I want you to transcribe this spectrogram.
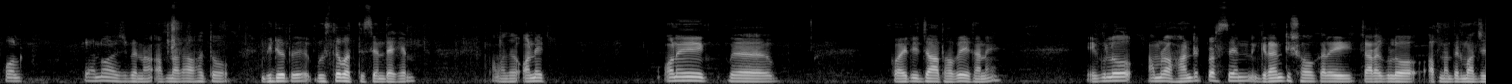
ফল কেন আসবে না? আপনারা হয়তো ভিডিওতে বুঝতে পারতেছেন, দেখেন। আমাদের অনেক অনেক কয়টি জাত হবে এখানে। এগুলো আমরা হান্ড্রেড পারসেন্ট গ্যারান্টি সহকারে এই চারাগুলো আপনাদের মাঝে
